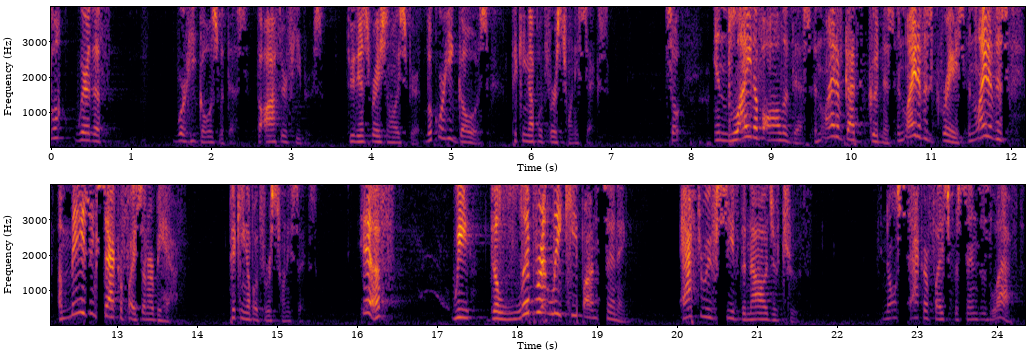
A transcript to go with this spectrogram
Look where the where he goes with this, the author of Hebrews through the inspiration of the Holy Spirit. Look where he goes, picking up with verse 26. So, in light of all of this, in light of God's goodness, in light of his grace, in light of his amazing sacrifice on our behalf, picking up with verse 26. if we deliberately keep on sinning after we've received the knowledge of truth. No sacrifice for sins is left,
